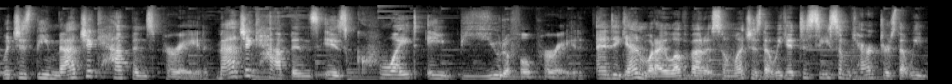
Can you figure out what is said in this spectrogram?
which is the Magic Happens parade. Magic Happens is quite a beautiful parade. And again, what I love about it so much is that we get to see some characters that we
